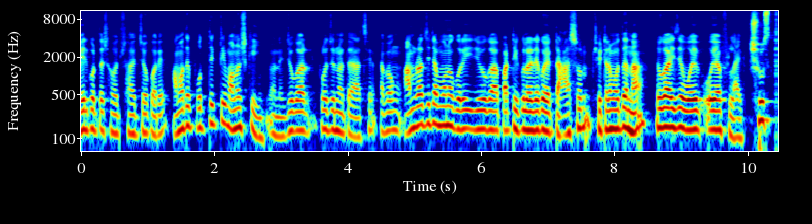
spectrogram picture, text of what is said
বের করতে সাহায্য করে। আমাদের প্রত্যেকটি মানুষকেই মানে যোগার প্রয়োজনীয়তা আছে। এবং আমরা যেটা মনে করি যোগা পার্টিকুলারলি একটা আসন সেটার মধ্যে না yoga is a way way of life সুস্থ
